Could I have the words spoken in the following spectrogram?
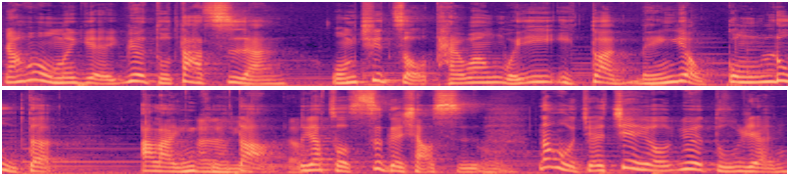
然后我们也阅读大自然，我们去走台湾唯一一段没有公路的。阿拉因古道要走四个小时，那我觉得借由阅读人、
